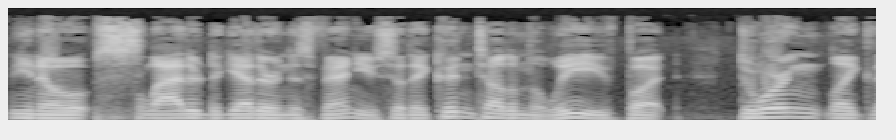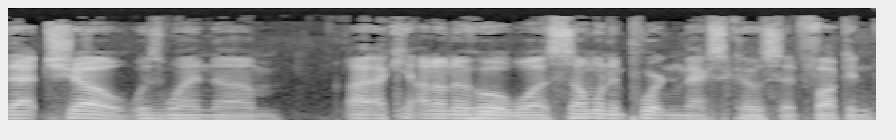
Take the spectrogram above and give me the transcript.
you know slathered together in this venue, so they couldn't tell them to leave. But during like that show was when um, I, I can't I don't know who it was. Someone important in Mexico said fucking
